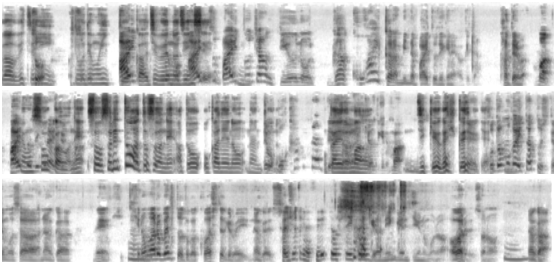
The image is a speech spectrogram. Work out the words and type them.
は別にどうでもいいっていうか自分の人生あいつバイトじゃんっていうのが怖いからみんなバイトできないわけじゃん。簡単に。まあ、バイトでもそうできないというかもね。そうそれとあとそうねあとお金のなんていうのでもお金なんてさ、お金のまあまあ、時給が低いみねたいな、子供がいたとしてもさ、なんか、ね、日の丸弁当とか食わしておけばいい、なんか最終的に成長していくわけよ、人間っていうのものは。わかる？その、うん。なんか、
